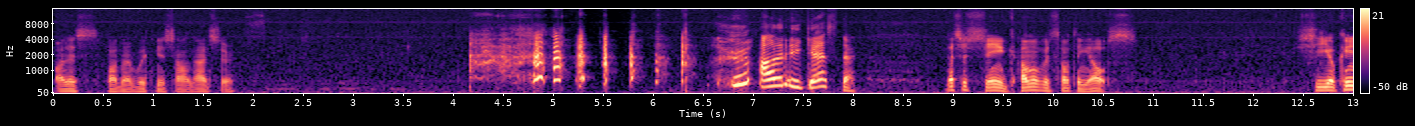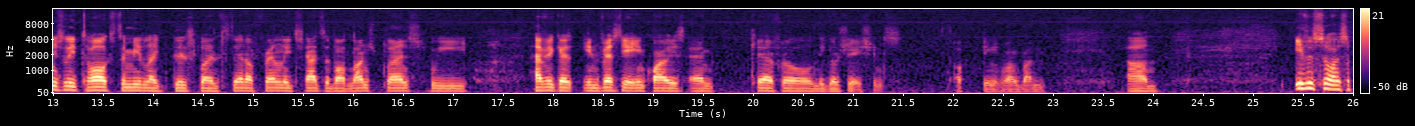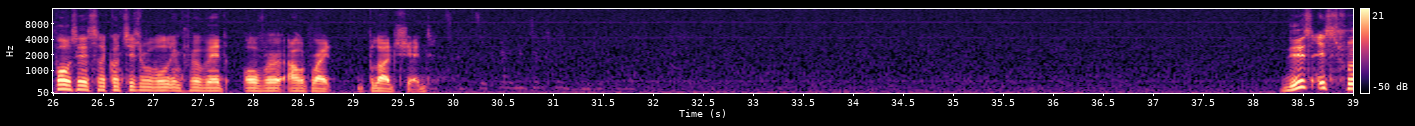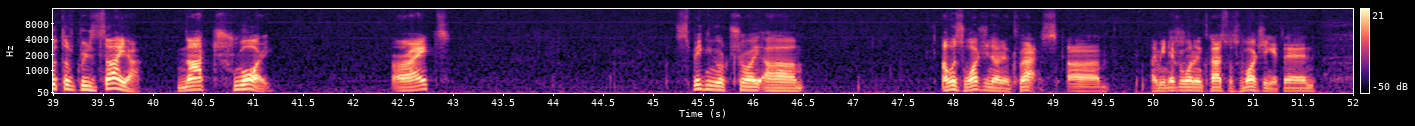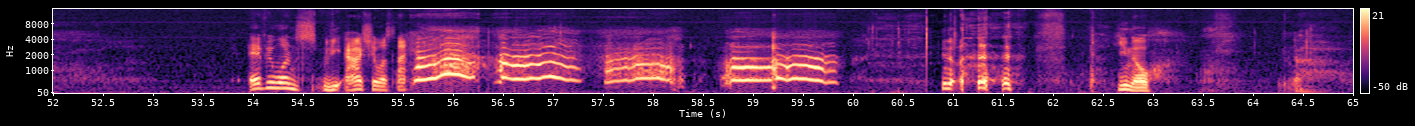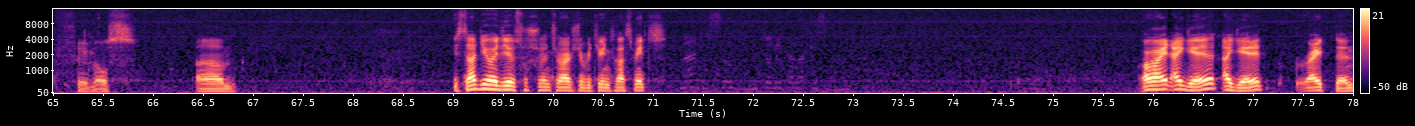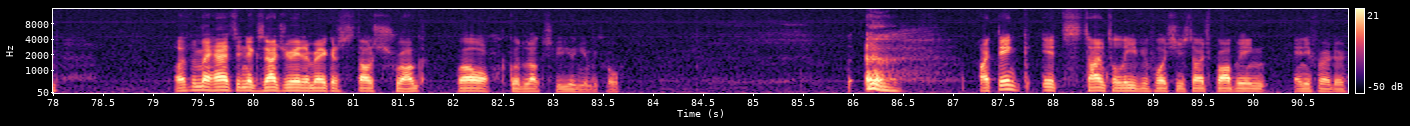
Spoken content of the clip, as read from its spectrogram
Unless about my weakness I'll answer how did he guess that that's a shame come up with something else she occasionally talks to me like this, but instead of friendly chats about lunch plans, we have to investigate inquiries and careful negotiations. Oh, dang it, wrong button. Um, even so, I suppose it's a considerable improvement over outright bloodshed. This is Fruit of Grisaia, not Troy. Alright? Speaking of Troy, um, I was watching that in class. Um, I mean, everyone in class was watching it, and everyone's reaction was like, you know, you know, females. Um, is that your idea of social interaction between classmates? Alright, I get it, I get it. Right then. I open my hands in exaggerated American style shrug. Well, good luck to you, Yumiko. I think it's time to leave before she starts probing any further.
